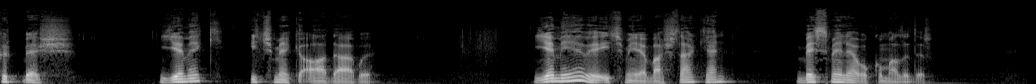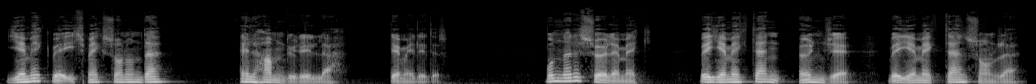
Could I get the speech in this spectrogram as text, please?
45 Yemek içmek adabı. Yemeye ve içmeye başlarken besmele okumalıdır. Yemek ve içmek sonunda elhamdülillah demelidir. Bunları söylemek ve yemekten önce ve yemekten sonra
